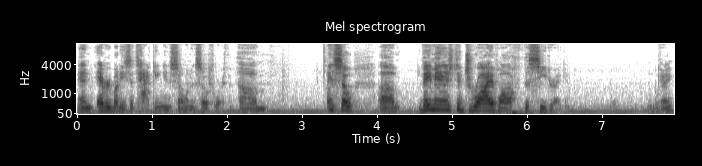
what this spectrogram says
and everybody's attacking and so on and so forth. Um, and so um, they managed to drive off the sea dragon. Okay,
